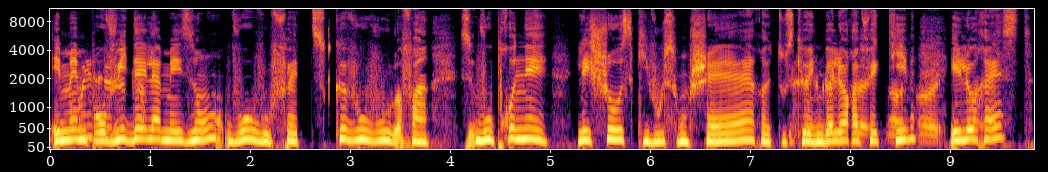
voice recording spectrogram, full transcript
Et même Oui, pour vider la maison, vous vous faites ce que vous voulez. Enfin, vous prenez les choses qui vous sont chères, tout ce qui a une valeur affective, ouais. et le reste,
